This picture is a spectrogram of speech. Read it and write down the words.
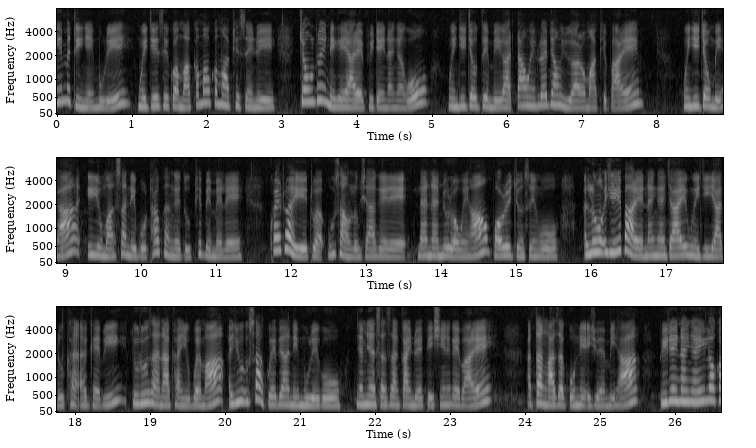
ရေးမတည်ငြိမ်မှုတွေငွေကြေးစည်းကွက်မှာကမောက်ကမဖြစ်စဉ်တွေကြုံတွေ့နေကြရတဲ့ဗြိတိန်နိုင်ငံကိုဝန်ကြီးချုပ်တင်မေကတာဝန်လွှဲပြောင်းယူရတော့မှာဖြစ်ပါတယ်။ဝန်ကြီးချုပ်မေဟာ EU မှာဆက်နေဖို့ထောက်ခံခဲ့သူဖြစ်ပေမဲ့လည်းခွဲထွက်ရေးအတွက်ဥဆောင်လှုပ်ရှားခဲ့တဲ့လန်ဒန်မြို့တော်ဝင်ဟောင်းဘော်ရစ်ဂျွန်ဆင်ကိုအလွန်အရေးပါတဲ့နိုင်ငံခြားရေးဝန်ကြီးရာထူးခန့်အပ်ခဲ့ပြီးလူထုဆန္ဒခံယူပွဲမှာအယူအဆကွဲပြားနေမှုတွေကိုမြန်မြန်ဆန်ဆန်ကင်တွယ်ဖြေရှင်းခဲ့ပါတယ်။ အသက်59နှစ်အရွယ်မေဟာဗြိတိန်နိုင်ငံရေးလောက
